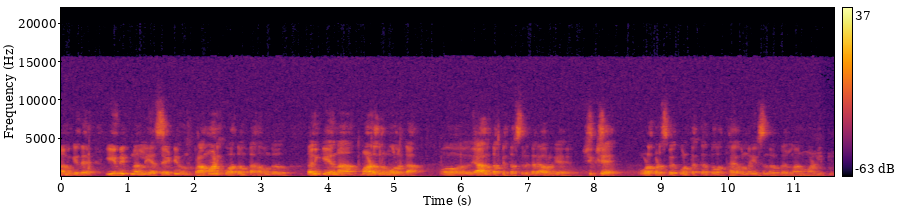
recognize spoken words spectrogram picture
ನಮಗಿದೆ. ಈ ನಿಟ್ಟಿನಲ್ಲಿ ಎಸ್ ಐ ಟಿ ಒಂದು ಪ್ರಾಮಾಣಿಕವಾದಂತಹ ಒಂದು ತನಿಖೆಯನ್ನು ಮಾಡೋದ್ರ ಮೂಲಕ ಯಾರು ತಪ್ಪಿತಸ್ಥರಿದ್ದಾರೆ ಅವರಿಗೆ ಶಿಕ್ಷೆ ಒಳಪಡಿಸಬೇಕು ಅಂತಕ್ಕಂಥ ಒತ್ತಾಯವನ್ನು ಈ ಸಂದರ್ಭದಲ್ಲಿ ನಾನು ಮಾಡಲಿಕ್ಕೆ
